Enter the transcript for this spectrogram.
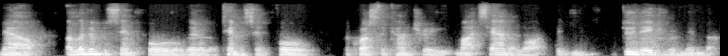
Now, 11% fall or there a 10% fall across the country might sound a lot, but you do need to remember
